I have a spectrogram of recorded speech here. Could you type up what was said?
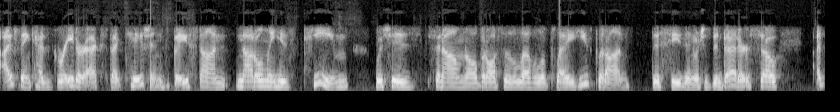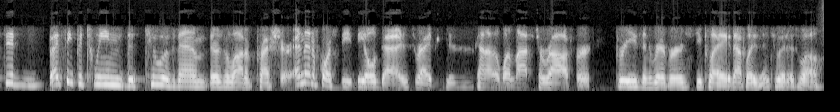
I think has greater expectations based on not only his team, which is phenomenal, but also the level of play he's put on this season, which has been better. So I did. I think between the two of them, there's a lot of pressure, and then of course the the old guys, right? Because this is kind of the one last hurrah for Brees and Rivers. You play that plays into it as well.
